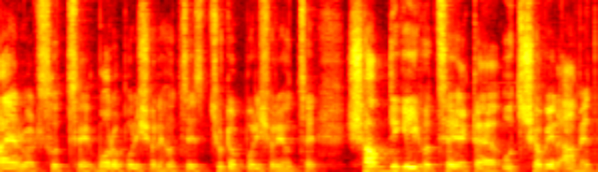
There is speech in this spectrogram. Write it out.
ফায়ার ওয়ার্কস হচ্ছে, বড় পরিসরে হচ্ছে, ছোট পরিসরে হচ্ছে, সব দিকেই হচ্ছে একটা উৎসবের আমেজ।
